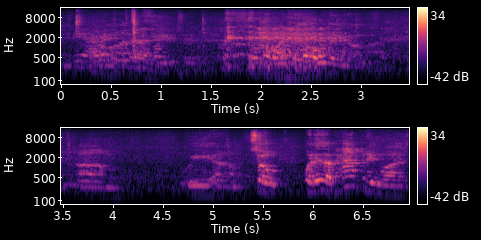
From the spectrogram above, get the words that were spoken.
So you can go online and see it too. The whole thing online. Um, we, um, so what ended up happening was,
